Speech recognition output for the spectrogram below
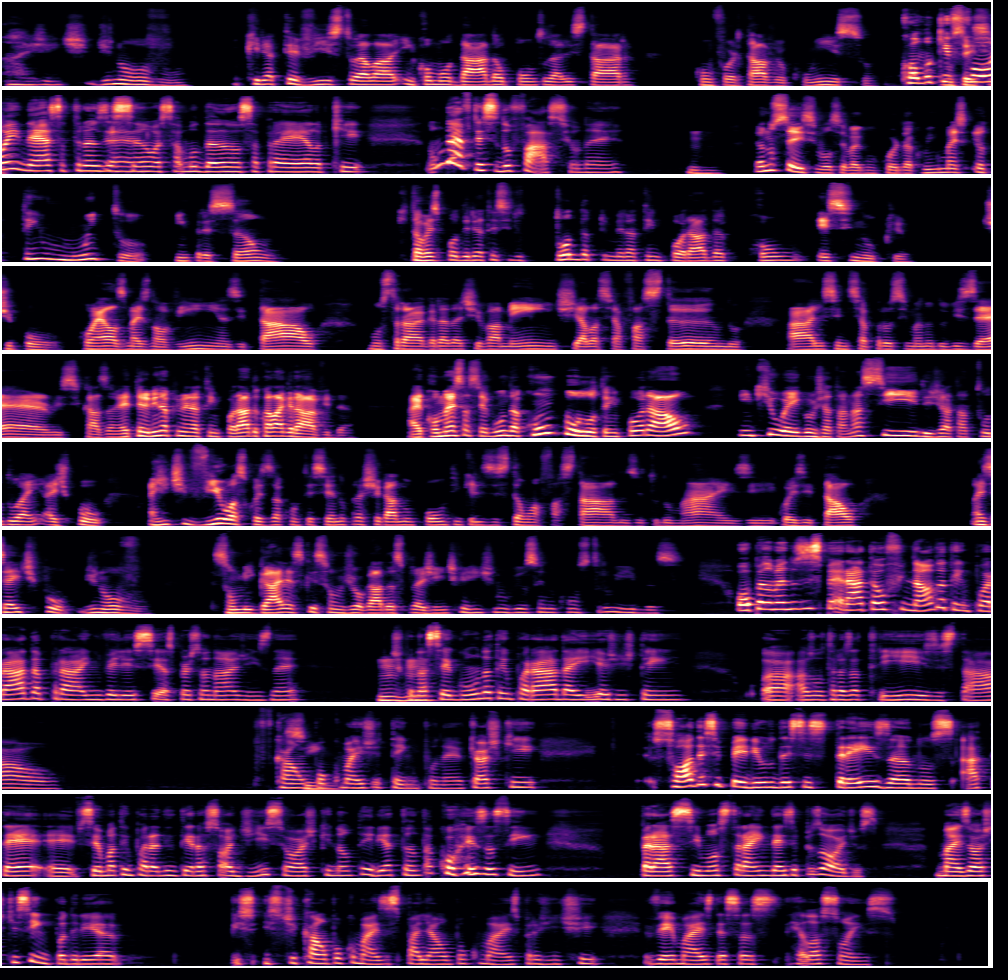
Ai, gente, de novo. Eu queria ter visto ela incomodada ao ponto dela estar confortável com isso. Como que foi, se... né, essa transição, é. essa mudança para ela? Porque não deve ter sido fácil, né? Uhum. Eu não sei se você vai concordar comigo, mas eu tenho muito impressão que talvez poderia ter sido toda a primeira temporada com esse núcleo. Tipo, com elas mais novinhas e tal, mostrar gradativamente ela se afastando, a Alicent se aproximando do Viserys, se casando. Aí termina a primeira temporada com ela grávida. Aí começa a segunda com um pulo temporal em que o Aegon já tá nascido e já tá tudo aí, aí tipo, a gente viu as coisas acontecendo para chegar num ponto em que eles estão afastados e tudo mais e coisa e tal. Mas aí, tipo, de novo, são migalhas que são jogadas pra gente que a gente não viu sendo construídas. Ou pelo menos esperar até o final da temporada para envelhecer as personagens, né? Uhum. Tipo, na segunda temporada aí a gente tem as outras atrizes tal. Ficar Sim. um pouco mais de tempo, né? Porque eu acho que só desse período, desses três anos, até é, ser uma temporada inteira só disso, eu acho que não teria tanta coisa assim para se mostrar em dez episódios. Mas eu acho que sim, poderia esticar um pouco mais, espalhar um pouco mais pra gente ver mais dessas relações.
